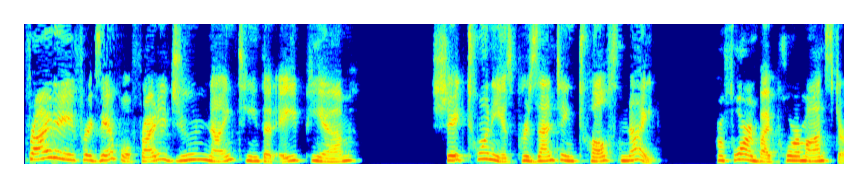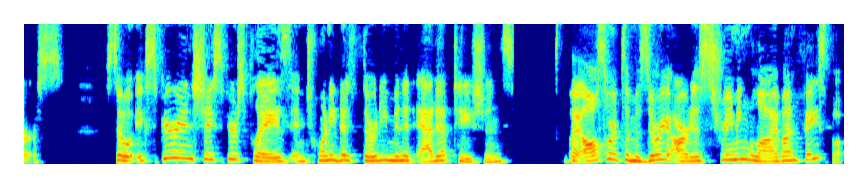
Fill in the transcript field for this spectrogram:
Friday, for example, Friday, June 19th at 8 p.m., Shake 20 is presenting 12th Night, performed by Poor Monsters. So experience Shakespeare's plays in 20 to 30 minute adaptations by all sorts of Missouri artists streaming live on Facebook.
